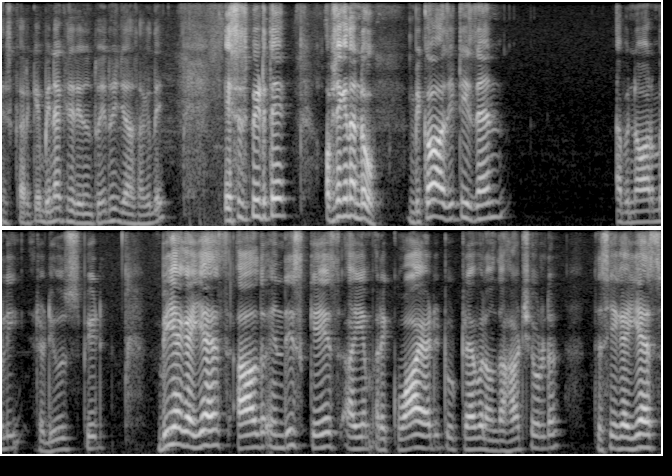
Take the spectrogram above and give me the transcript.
ਇਸ ਕਰਕੇ ਬਿਨਾਂ ਕਿਸੇ ਰੀਜ਼ਨ ਤੋਂ ਹੀ ਤੁਸੀਂ ਜਾ ਸਕਦੇ। ਇਸ ਸਪੀਡ ਤੇ Option again, no, because it is an abnormally reduced speed. B है yes, although in this case I am required to travel on the hard shoulder. The C है yes,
